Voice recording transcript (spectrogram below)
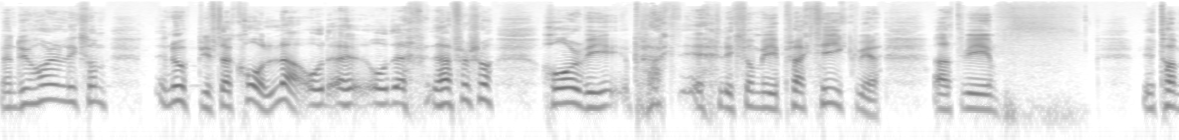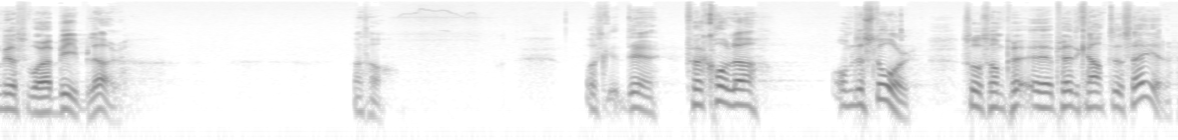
Men du har liksom en uppgift att kolla och, och därför så har vi prakt, liksom i praktik med att vi, vi tar med oss våra biblar. Alltså. Det, för att kolla om det står så som eh, predikanten säger.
